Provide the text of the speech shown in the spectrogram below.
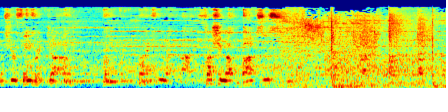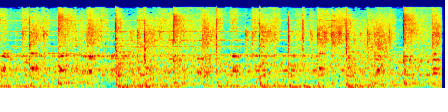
What's your favorite job? Crushing up boxes. Crushing up boxes?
